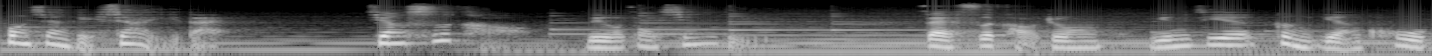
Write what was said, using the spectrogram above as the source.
奉献给下一代，将思考留在心底，在思考中迎接更严酷、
